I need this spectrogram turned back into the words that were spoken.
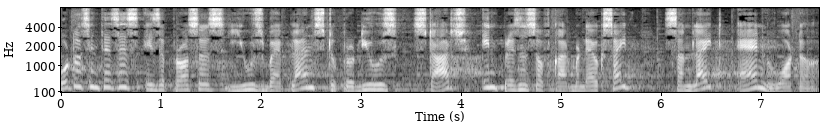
Photosynthesis is a process used by plants to produce starch in presence of carbon dioxide, sunlight and water.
